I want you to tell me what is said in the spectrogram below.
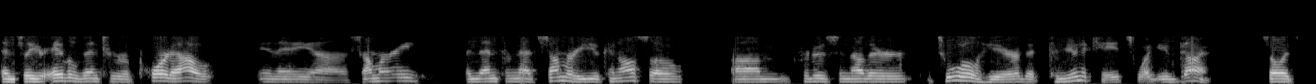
and so you're able then to report out in a uh, summary, and then from that summary you can also um, produce another tool here that communicates what you've done. So it's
